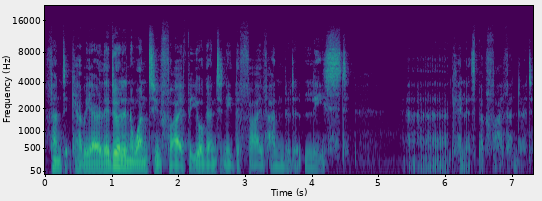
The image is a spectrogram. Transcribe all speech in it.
Fantic Caballero, they do it in a 125, but you're going to need the 500 at least. Okay, let's put 500.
